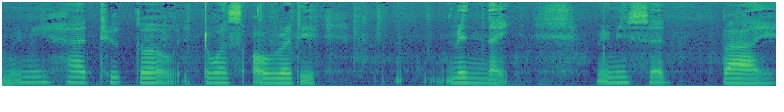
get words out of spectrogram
Mimi had to go. It was already midnight. Mimi said, Bye.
